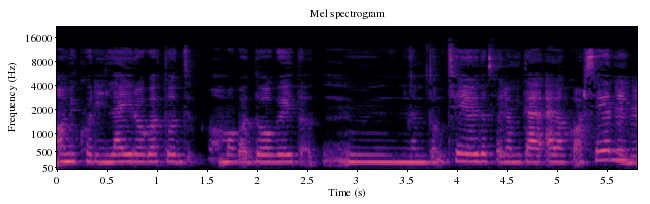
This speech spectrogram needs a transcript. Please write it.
amikor így leírogatod a magad dolgait, mm, nem tudom, céljaidat, vagy amit el, el akarsz érni, uh-huh.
